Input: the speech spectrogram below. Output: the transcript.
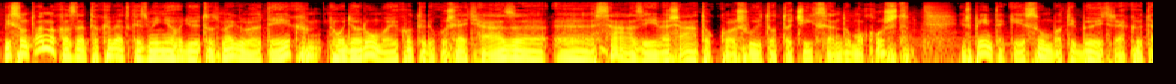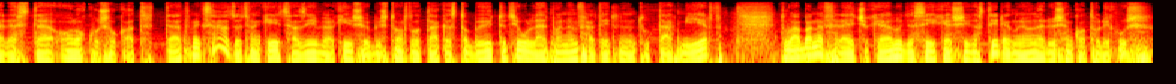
Viszont annak az lett a következménye, hogy őt ott megölték, hogy a római katolikus egyház száz éves átokkal sújtotta Csíkszentdomokost, és péntek és szombati bőjtre kötelezte a lakosokat. Tehát még 150-200 évvel később is tartották ezt a bőjtöt, jól lehet, már nem feltétlenül tudták miért. Továbbá ne felejtsük el, hogy a székesség az tényleg nagyon erősen katolikus,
